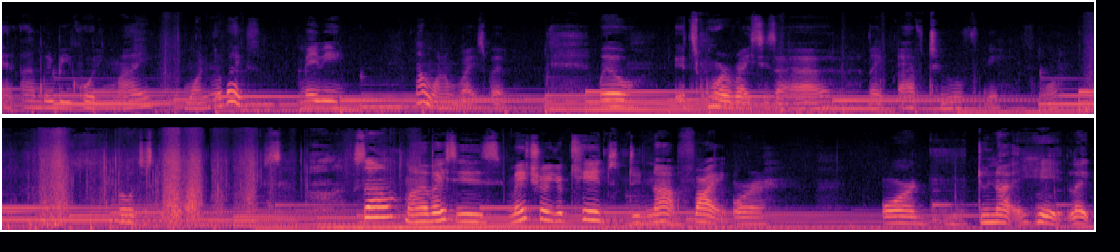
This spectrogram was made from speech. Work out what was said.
and I'm gonna be recording my one advice. Maybe not one advice, but well, it's more advices I have. Like I have two three, four. But we'll just get. So my advice is make sure your kids do not fight or or do not hit. Like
